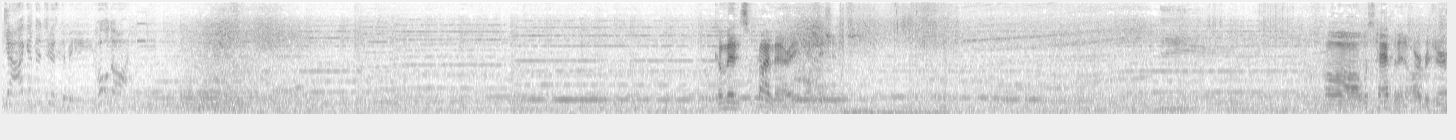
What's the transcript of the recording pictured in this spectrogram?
Yeah, I get the gist of it, EDI. Hold on. Commence primary ignition. Oh, what's happening, Harbinger?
